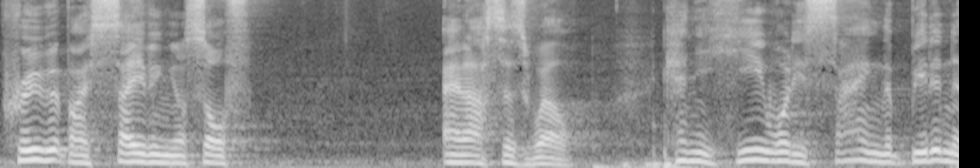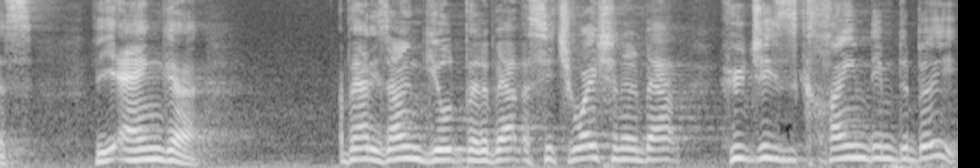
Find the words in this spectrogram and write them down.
Prove it by saving yourself and us as well. Can you hear what he's saying? The bitterness, the anger, about his own guilt, but about the situation and about who Jesus claimed him to be.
